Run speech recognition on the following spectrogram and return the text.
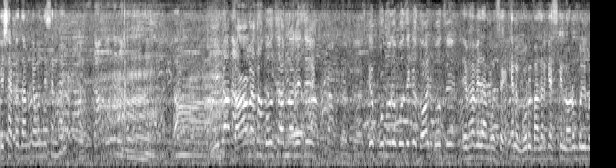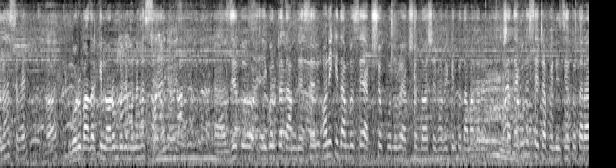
এই শার্টটার দাম কেমন দিয়েছেন ভাই? এটা দাম এখন বলছে আপনার হয়েছে কেউ পনেরো বলছে কেউ দশ বলছে? এভাবে দাম বলছে। কেন গরুর বাজার কি আজকে নরম বলে মনে হচ্ছে ভাই? হ্যাঁ? গরুর বাজার কি নরম বলে মনে হচ্ছে? যেহেতু এই গরুটার দাম দিয়েছেন অনেকেই দাম বলছে একশো পনেরো একশো দশ এভাবে কিন্তু দামাদারের সাথে কোনো সেট আপ হয়নি। যেহেতু তারা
